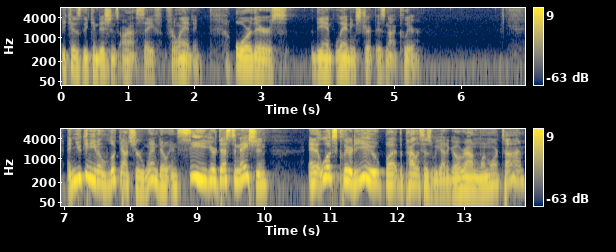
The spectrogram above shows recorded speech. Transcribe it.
because the conditions are not safe for landing. Or there's the landing strip is not clear. And you can even look out your window and see your destination, and it looks clear to you, but the pilot says, We got to go around one more time.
